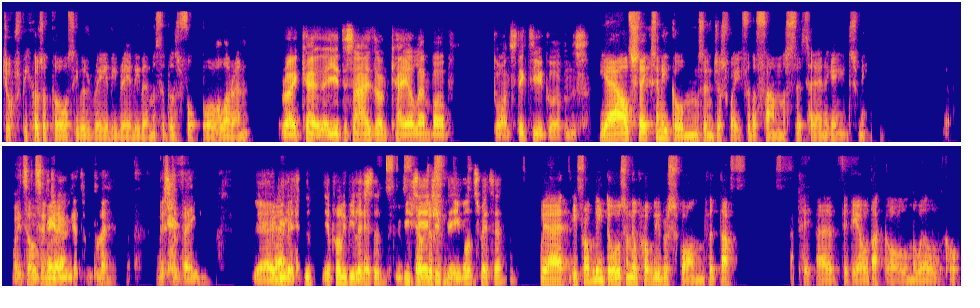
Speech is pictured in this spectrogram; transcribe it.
just because I thought he was really, really limited as a footballer, and Right, Ke- you decided on Cahill then, Bob. Go on, stick to your guns. yeah, I'll stick to my guns and just wait for the fans to turn against me. Wait till Tim Okay, Kerr then. gets up there. Mr. Vane. Yeah, he'll Yeah. be listening. He'll probably be listening. If you He'll search just- his name on Twitter, Yeah, he probably does, and he'll probably respond with that pi- uh, video of that goal in the World Cup.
